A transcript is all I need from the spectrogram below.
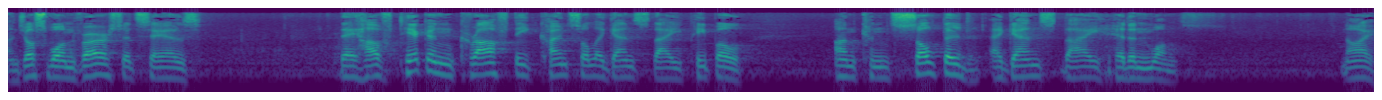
and just one verse, it says, They have taken crafty counsel against thy people and consulted against thy hidden ones. Now,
